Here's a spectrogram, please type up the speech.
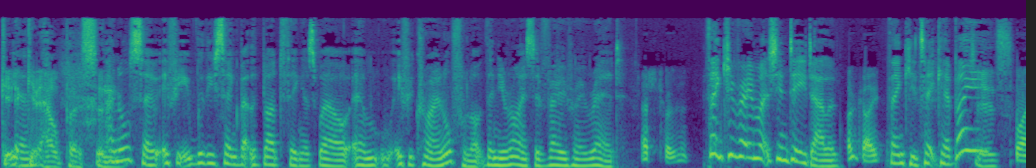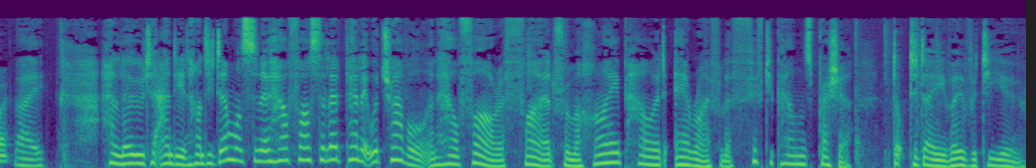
get, yeah. get help us. And, And also, if you, with you saying about the blood thing as well, um, if you cry an awful lot, then your eyes are very, very red. That's true. Thank you very much indeed, Alan. Okay. Thank you. Take care. Bye. Cheers. Bye. Bye. Hello to Andy in Huntingdon. Wants to know how fast a lead pellet would travel and how far if fired from a high-powered air rifle of 50 pounds pressure. Dr. Dave, over to you.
